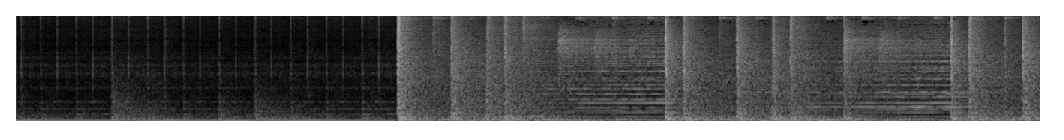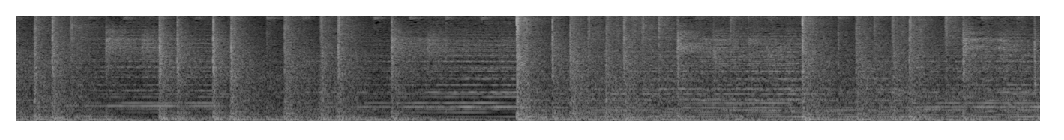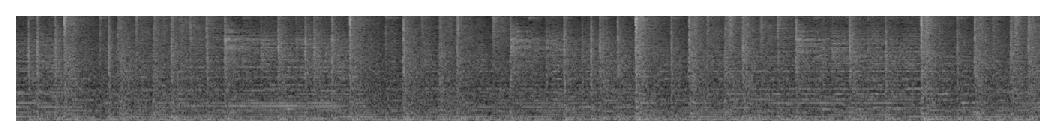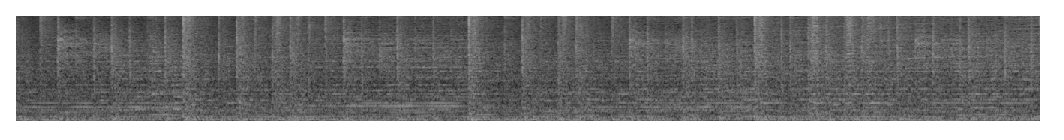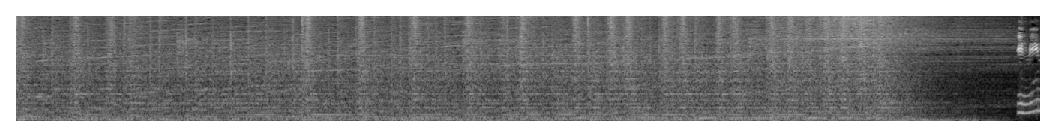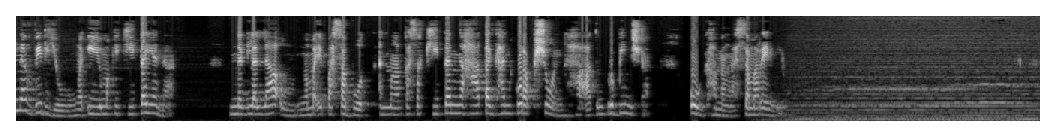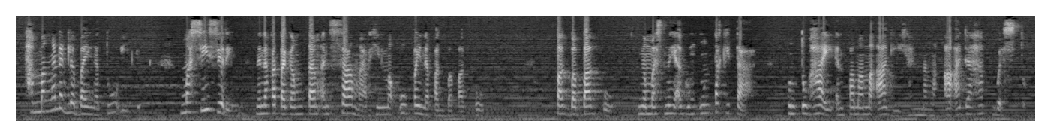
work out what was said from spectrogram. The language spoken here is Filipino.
Ini na video nga iyo makikita yan na, naglalaom nga maipasabot ang mga kasakitan nga hataghan korupsyon ha atong probinsya ug ha mga Samarenyo. Ha mga naglabay nga tuig, masisiring na nakatagamtam ang Samar hin maupay na pagbabago. Pagbabago nga mas naiagum unta kita kung tuhay ang pamamaagi han mga aada ha pwesto.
